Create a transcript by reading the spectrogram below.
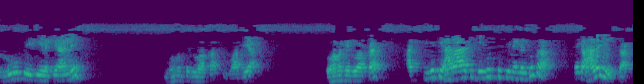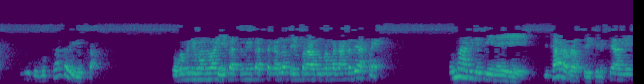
රූපේ කියලා කියන්නේ කොහොම කෙරුවක්වත් වදයක්. කොහොම කෙරුවක්වත් අත්‍යති හරාති දෙගුත් කියන එක දුක. ඒක හල යුක්තක්. ඒක දුක්ඛ කර යුක්තක්. ඔක පිළිබඳව මේ පැත්ත මේ පැත්ත කරලා ටෙම්පරාදු කරලා ගන්න දෙයක් නැහැ. උන්වහන්සේගේ තියෙන මේ විචාරදත්තය කියලා කියන්නේ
